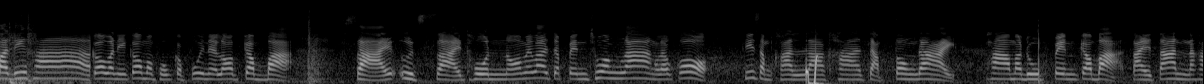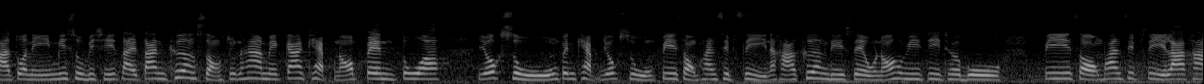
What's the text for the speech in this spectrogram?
วัสดีค่ะ ก็วันนี้ก็มาพบกับปุ้ยในรอบกระบะ สายอึดสายทนเนาะไม่ว่าจะเป็นช่วงล่างแล้วก็ที่สำคัญราคาจับต้องได้ พามาดูเป็นกระบะไททันนะคะ ตัวนี้มิ t ูบิชิไททันเครื่อง 2.5 เมกาแคปเนาะเป็นตัวยกสูง เป็นแคปยกสูงปี 2014 นะคะ เครื่องดีเซลเนาะ VG Turbo ปี 2014 ราคา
